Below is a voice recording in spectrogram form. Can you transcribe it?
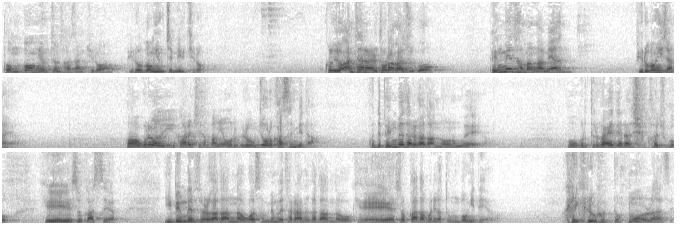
동봉 0.43km, 비로봉 0.1km. 그리고 이 안테나를 돌아가지고 100m만 가면 비로봉이잖아요. 어, 그래서 이 가르치는 방향으로 비로봉 쪽으로 갔습니다. 근데 100m를 가도 안 나오는 거예요. 어, 그래 들어가야 되나 싶어가지고 계속 갔어요. 200m를 가도 안 나오고 300m를 가도 안 나오고 계속 가다 보니까 동봉이 돼요. 그래 결국 동봉을 올라갔어요.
